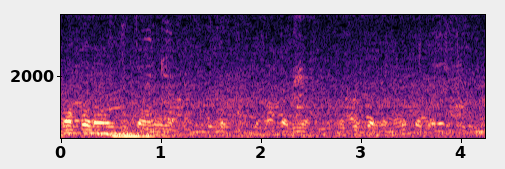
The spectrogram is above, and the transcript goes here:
Dopo lo ritorno, se ti chiamata via, questo è il momento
